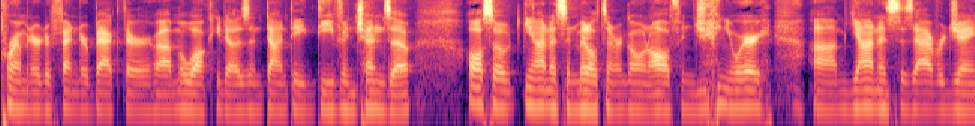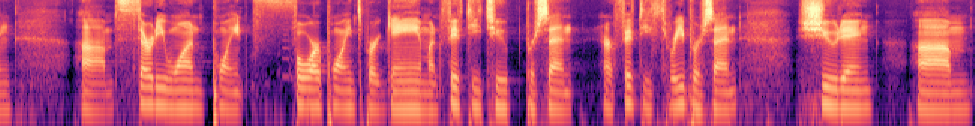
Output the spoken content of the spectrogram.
perimeter defender back there. Uh, Milwaukee does, and Donte DiVincenzo. Also, Giannis and Middleton are going off in January. Um, Giannis is averaging um, 31.4 points per game on 52% or 53% shooting. Um,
